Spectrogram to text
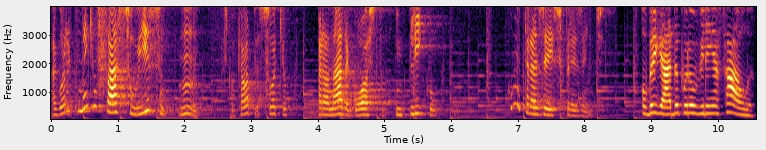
Agora, como é que eu faço isso? Hum, com aquela pessoa que eu para nada gosto, implico. Como trazer isso presente? Obrigada por ouvirem essa aula.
